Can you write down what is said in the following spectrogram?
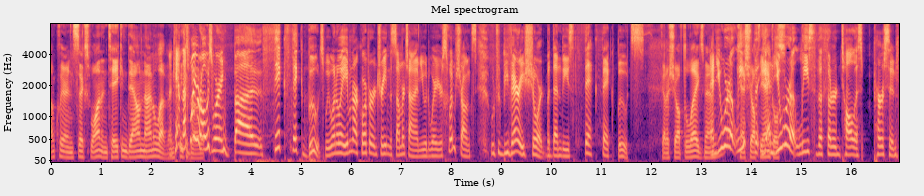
I'm clearing six one and taking down 911. Cam, that's why you're always wearing uh, thick, thick boots. We went away, even our corporate retreat in the summertime, you would wear your swim trunks, which would be very short, but then these thick, thick boots. Got to show off the legs, man. And you were at least, the, the yeah, and you were at least the third tallest person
